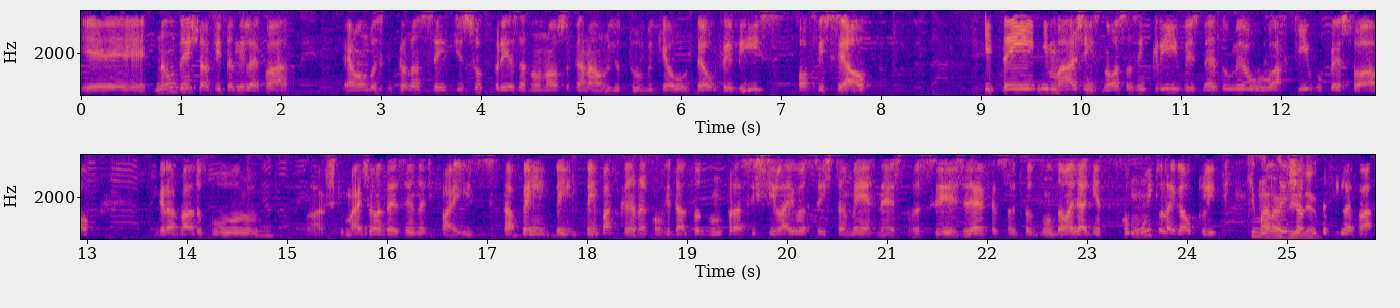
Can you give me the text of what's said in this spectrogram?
É, não deixo a vida me levar. É uma música que eu lancei de surpresa no nosso canal no YouTube, que é o Del Feliz Oficial. E tem imagens nossas incríveis, né, do meu arquivo pessoal gravado por acho que mais de uma dezena de países, está bem, bem, bem bacana. Convidar todo mundo para assistir lá e vocês também, Ernesto, você, Jefferson, todo mundo dá uma olhadinha. Ficou muito legal o clipe. Que maravilha. Não deixa a te levar.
